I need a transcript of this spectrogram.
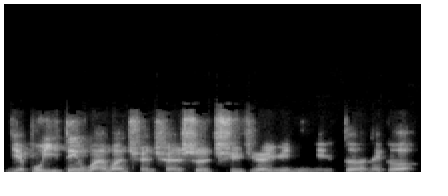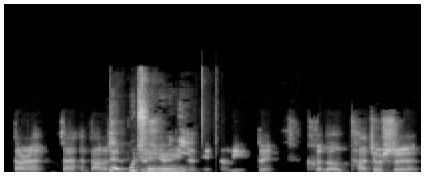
也不一定完完全全是取决于你的那个，当然占很大的对，不取决于你的能力，对，可能他就是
